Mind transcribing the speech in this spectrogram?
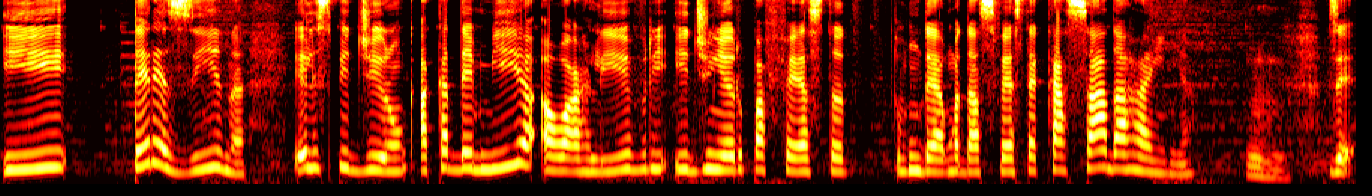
e Teresina, eles pediram academia ao ar livre e dinheiro para festa. Um Uma das festas é Caçar da Rainha. Uhum. Quer dizer,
